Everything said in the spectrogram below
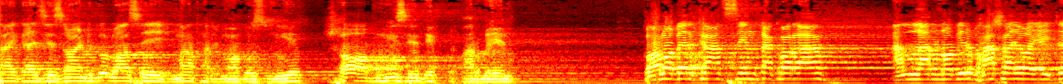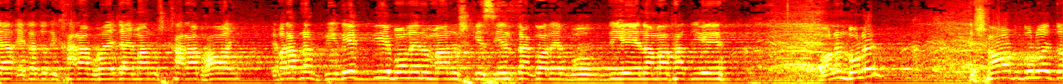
জায়গায় যে জয়েন্টগুলো আছে, মাথার মগজ নিয়ে সব নিচে দেখতে পারবেন। কলবের কাজ চিন্তা করা, আল্লাহর নবীর ভাষায়ও এইটা, এটা যদি খারাপ হয়ে যায়, মানুষ খারাপ হয়। এবার আপনার বিবেক দিয়ে বলেন, মানুষকে চিন্তা করে, বুক দিয়ে না মাথা দিয়ে। বলেন বলেন। সবগুলোই তো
